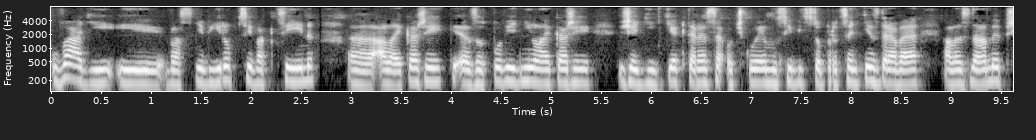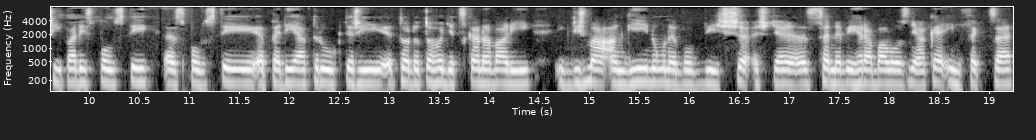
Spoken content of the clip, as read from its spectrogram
uvádí i vlastně výrobci vakcín eh, a lékaři, zodpovědní lékaři, že dítě, které se očkuje, musí být stoprocentně zdravé, ale známe případy spousty, eh, spousty pediatrů, kteří to do toho děcka navalí, i když má angínu nebo když ještě se nevyhrabalo z nějaké infekce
